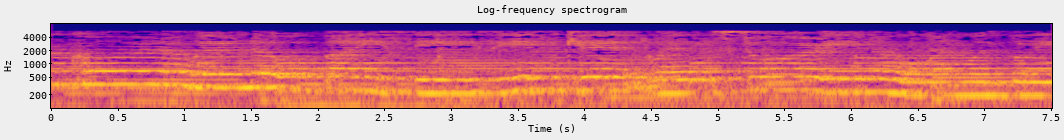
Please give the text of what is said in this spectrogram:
the corner where nobody sees. He's the kid with the story no one would believe.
